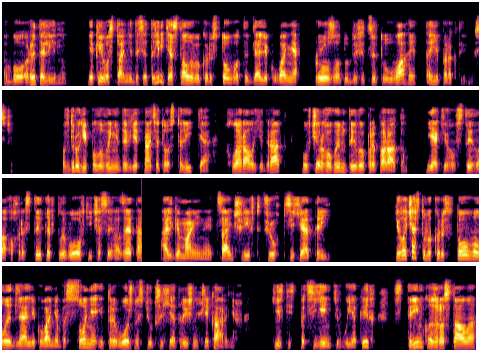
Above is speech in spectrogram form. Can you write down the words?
або риталіном, який в останні десятиліття стали використовувати для лікування розладу дефіциту уваги та гіперактивності. В другій половині 19 століття хлоралгідрат був черговим дивопрепаратом, як його встигла охрестити впливова в ті часи газета Allgemeine Zeitschrift für Psychiatrie. Його часто використовували для лікування безсоння і тривожності у психіатричних лікарнях, кількість пацієнтів у яких стрімко зростала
